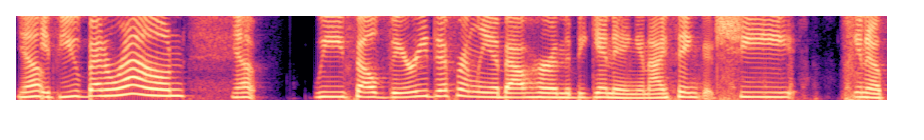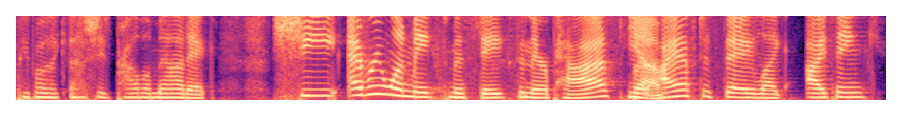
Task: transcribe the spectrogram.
Yep. if you've been around, yep. we felt very differently about her in the beginning. And I think that she, you know, people are like, oh, she's problematic. She, everyone makes mistakes in their past. But Yeah. I have to say, like, I think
